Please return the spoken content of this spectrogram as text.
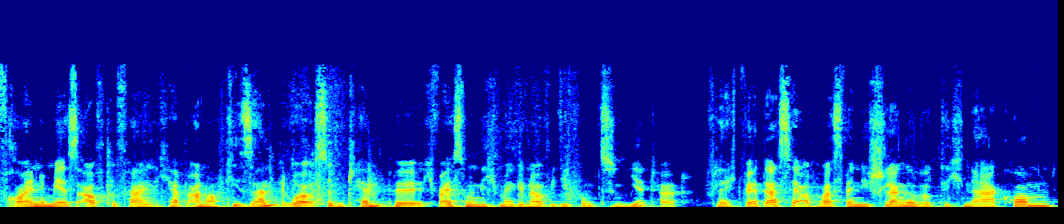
Freunde, mir ist aufgefallen, ich habe auch noch die Sanduhr aus dem Tempel. Ich weiß nur nicht mehr genau, wie die funktioniert hat. Vielleicht wäre das ja auch was, wenn die Schlange wirklich nahe kommt.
